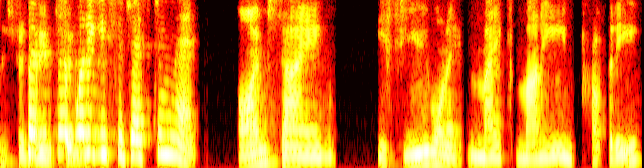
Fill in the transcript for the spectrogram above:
it should But, be, but what are you suggesting then? I'm saying if you want to make money in property,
